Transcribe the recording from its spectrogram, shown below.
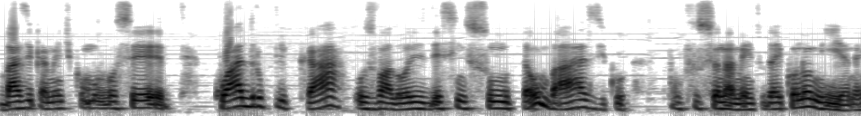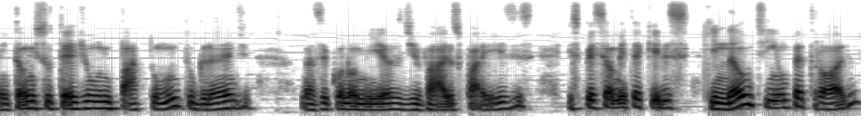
basicamente como você quadruplicar os valores desse insumo tão básico o funcionamento da economia. Né? Então, isso teve um impacto muito grande nas economias de vários países, especialmente aqueles que não tinham petróleo,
